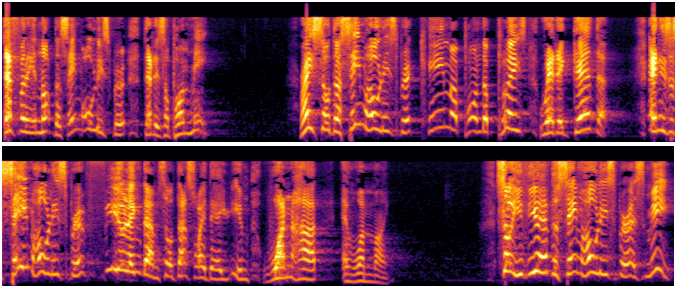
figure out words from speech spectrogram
Definitely not the same Holy Spirit that is upon me. Right? So the same Holy Spirit came upon the place where they gathered. And it's the same Holy Spirit filling them. So that's why they're in one heart and one mind. So if you have the same Holy Spirit as me,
